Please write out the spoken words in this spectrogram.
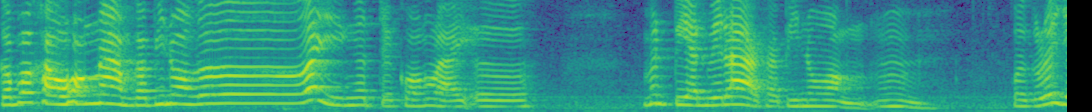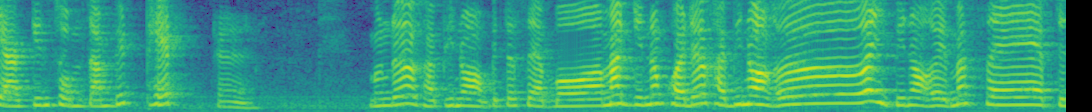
ก็บ่เข้าห้องน้ำกับพี่น้องเอ้ยเงิดจะของหลายเออ มันเปลี่ยนเวลาค่ะพี่น้อง อืมข่อยก็เลยอยากกินสมตำเผ็ดเผ็ดๆอ่ามึงเด้อค่ะพี่น้องเป็นตาแสบบอมากินน้ำข่อยเด้อค่ะพี่น้องเอ้ยพี่น้องเอ้ยมาแสบจะ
